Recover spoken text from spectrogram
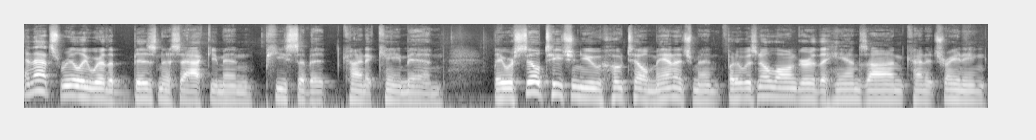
And that's really where the business acumen piece of it kind of came in. They were still teaching you hotel management, but it was no longer the hands on kind of training.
